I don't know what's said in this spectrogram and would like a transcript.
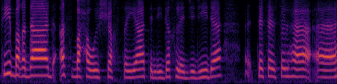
في بغداد أصبحوا الشخصيات اللي دخلت جديدة تسلسلها آه،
